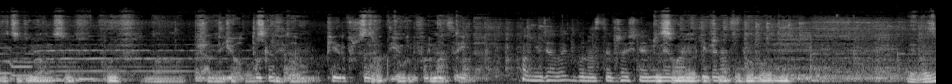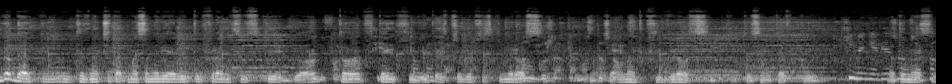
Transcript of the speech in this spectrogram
decydujący wpływ na przyjęcie Polski do struktur NATO. Poniedziałek, 12 września Czy są jakieś na 11. to dowody? Nie, no zgoda, to znaczy tak, masoneria rytu francuskiego to w tej chwili to jest przede wszystkim Rosja. Znaczy ona tkwi w Rosji, to są te wpływy. Natomiast że kolejne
